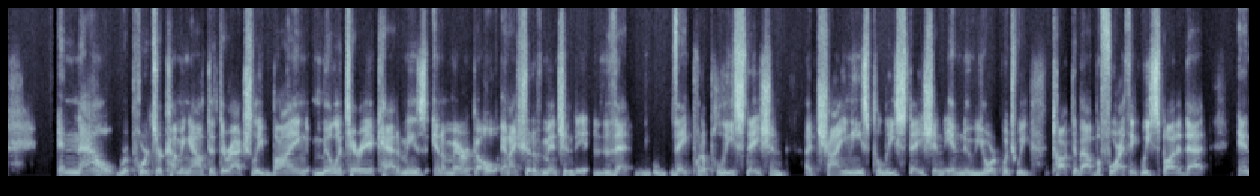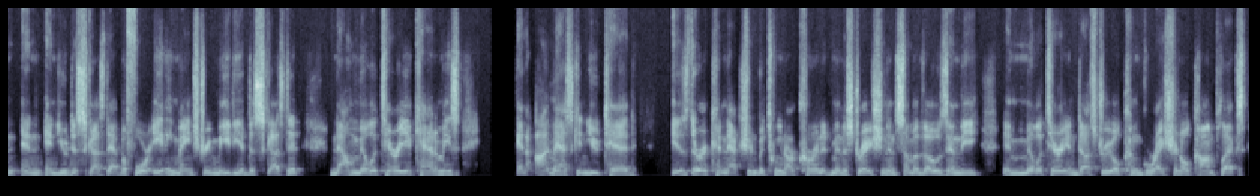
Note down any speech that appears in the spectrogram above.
And now reports are coming out that they're actually buying military academies in America. Oh, and I should have mentioned that they put a police station, a Chinese police station in New York, which we talked about before. I think we spotted that and and and you discussed that before any mainstream media discussed it. Now military academies, and I'm asking you, Ted, is there a connection between our current administration and some of those in the in military industrial congressional complex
